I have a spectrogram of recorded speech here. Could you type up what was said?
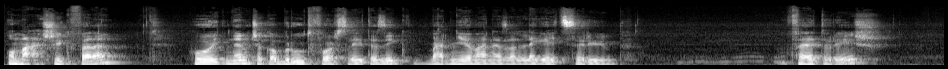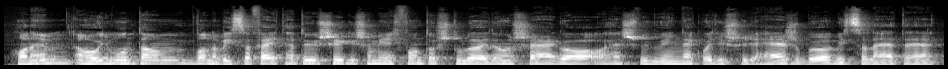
A másik fele, hogy nem csak a brute force létezik, bár nyilván ez a legegyszerűbb feltörés, hanem, ahogy mondtam, van a visszafejthetőség is, ami egy fontos tulajdonsága a hash függvénynek, vagyis hogy a hashből vissza lehet-e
